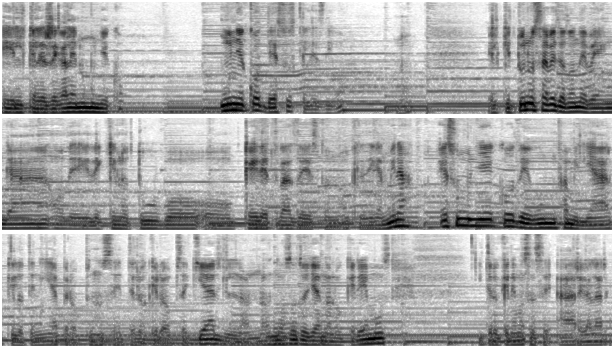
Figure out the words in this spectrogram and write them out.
El que les regalen un muñeco. Un muñeco de esos que les digo el que tú no sabes de dónde venga o de, quién lo tuvo o qué hay detrás de esto, ¿no? Que digan, mira, es un muñeco de un familiar que lo tenía, pero pues no sé, te lo quiero obsequiar, nosotros ya no lo queremos y te lo queremos hacer, a regalar.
